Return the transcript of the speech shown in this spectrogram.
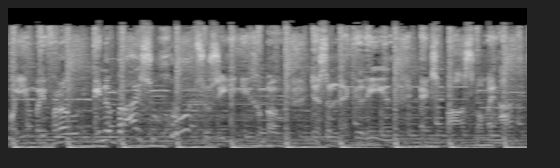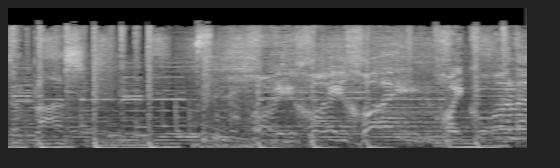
my en my vrou en 'n braai so groot soos die nie gebou. Dis lekker hier, ek spaas van my agterplaas. Gooi, gooi, gooi, gooi kole.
